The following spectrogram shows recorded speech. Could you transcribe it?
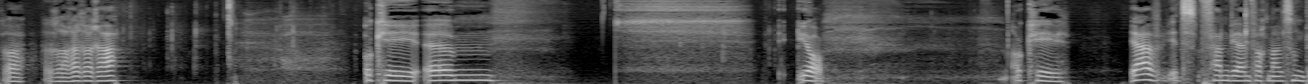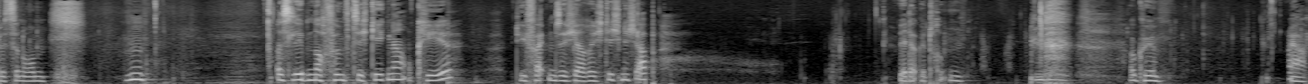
ra, ra, ra, ra. Okay, ähm. Ja. Okay. Ja, jetzt fahren wir einfach mal so ein bisschen rum. Hm. Es leben noch 50 Gegner. Okay. Die fighten sich ja richtig nicht ab. Wieder getrunken. okay. Ja.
